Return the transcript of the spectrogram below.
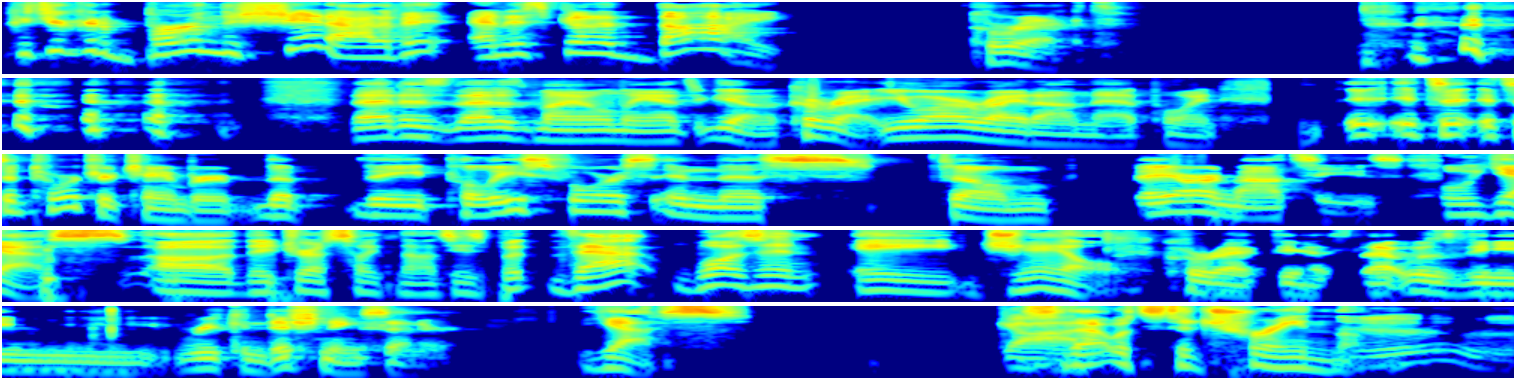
because you're going to burn the shit out of it and it's going to die. Correct. that is that is my only answer. Yeah, correct. You are right on that point. It, it's a it's a torture chamber. the The police force in this film they are Nazis. Well, yes, uh, they dress like Nazis, but that wasn't a jail. Correct. Yes, that was the reconditioning center. Yes, Got so it. that was to train them. Ooh.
